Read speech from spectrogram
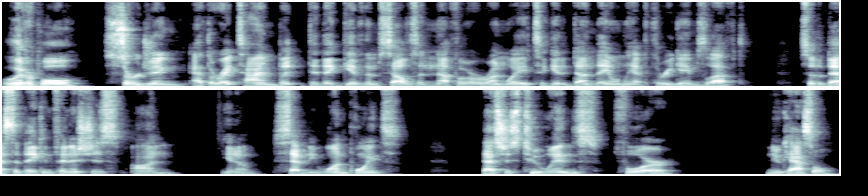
Liverpool surging at the right time, but did they give themselves enough of a runway to get it done? They only have three games left. So the best that they can finish is on, you know, 71 points. That's just two wins for Newcastle.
